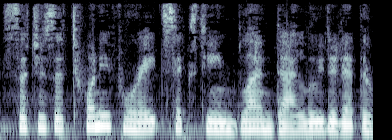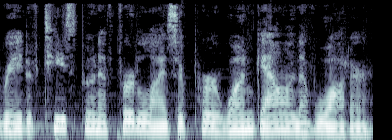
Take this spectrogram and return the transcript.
such as a 24-8-16 blend diluted at the rate of teaspoon of fertilizer per 1 gallon of water.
